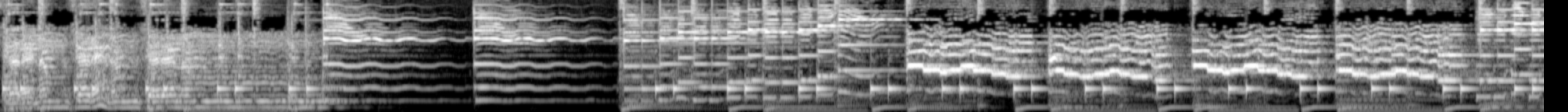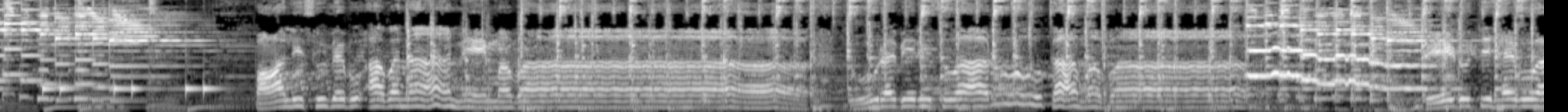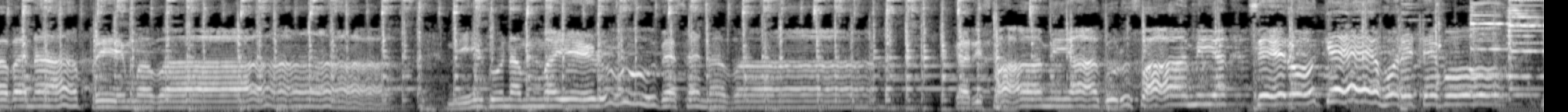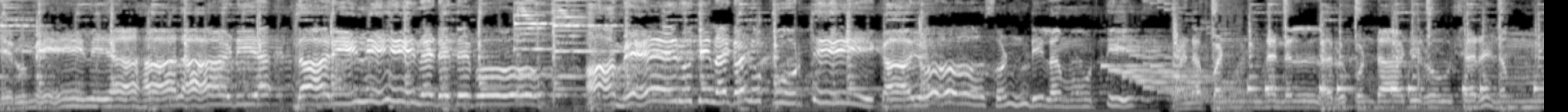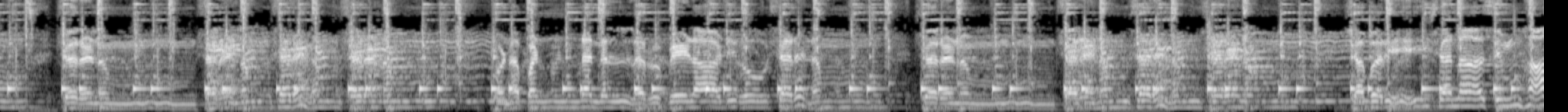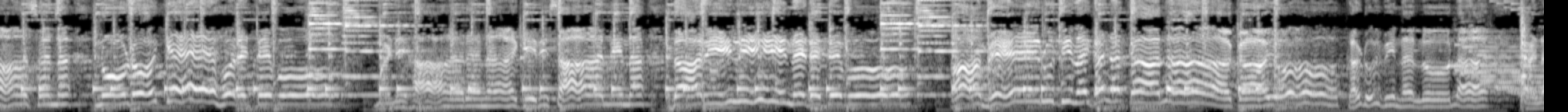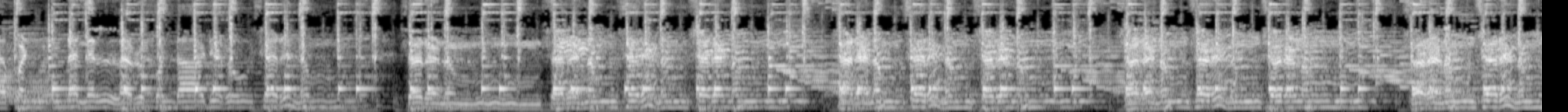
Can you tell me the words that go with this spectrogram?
ಶರಣಂ ಶರಣಂ ಶರಣಂ. ಪಾಲಿಸುವೆವು ಅವನ ನೇಮವ. ದೂರವಿರಿಸುವಾರು ಕಾಮವ ಬೇಡುತ್ತಿಹೆವು ಅವನ ಪ್ರೇಮವ. ನೀಗು ನಮ್ಮ ಏಳು ವ್ಯಸನವ. ಕರಿಸ್ವಾಮಿಯ ಗುರುಸ್ವಾಮಿಯ ಸೇರೋಕೆ ಹೊರಟೆವೋ. ಎರುಮೇಲಿಯ ಹಾಲಾಡಿಯ ದಾರಿಲಿ ನಡೆದೆವೋ ಆ ಮೇರು ದಿನಗಳು ಪೂರ್ತಿ ಕಾಯೋ ಸೊಂಡಿಲ ಮೂರ್ತಿ ಗಣಪಣ್ಣನೆಲ್ಲರೂ ಕೊಂಡಾಡಿರೋ ಶರಣಂ ಶರಣಂ ಶರಣಂ ಶರಣಂ ಶರಣಂ ಕೊಣಪಣ್ಣನೆಲ್ಲರೂ ಬೇಳಾಡಿರೋ ಶರಣಂ ಶರಣಂ ಶರಣಂ ಶರಣಂ ಶರಣಂ ಶಬರೀಶನ ಸಿಂಹಾಸನ ನೋಡೋಕೆ ಹೊರಟೆವೋ? ಮಣಿಹಾರನ ಗಿರಿಸಾಲಿನ ದಾರಿಲಿ ನಡೆದೆವೋ? ಆ ಮೇರು ದಿನಗಳ ಕಾಲ ಕಾಯೋ ಕಡುವಿನ ಲೋಲ, ಕಣಪಣ್ಣನೆಲ್ಲರೂ ಕೊಂಡಾಡಿರು ಶರಣಂ. ಶರಣಂ ಶರಣಂ ಶರಣಂ ಶರಣಂ ಶರಣಂ ಶರಣಂ ಶರಣಂ ಶರಣಂ.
